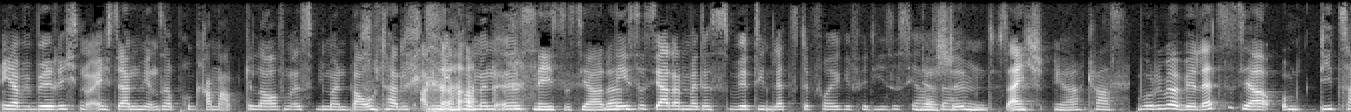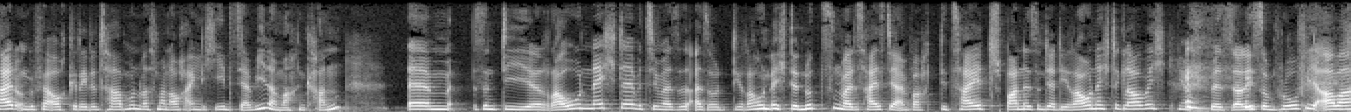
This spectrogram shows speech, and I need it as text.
Ja, wir berichten euch dann, wie unser Programm abgelaufen ist, wie mein Bauchtanz angekommen ist. Nächstes Jahr dann. Nächstes Jahr dann, weil das wird die letzte Folge für dieses Jahr ja, sein. stimmt. Ist eigentlich, ja, krass. Worüber wir letztes Jahr um die Zeit ungefähr auch geredet haben und was man auch eigentlich jedes Jahr wieder machen kann, ähm, sind die Rauhnächte, beziehungsweise also die Rauhnächte nutzen, weil das heißt ja einfach, die Zeitspanne sind ja die Rauhnächte, glaube ich. Ich bin jetzt ja nicht so ein Profi, aber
